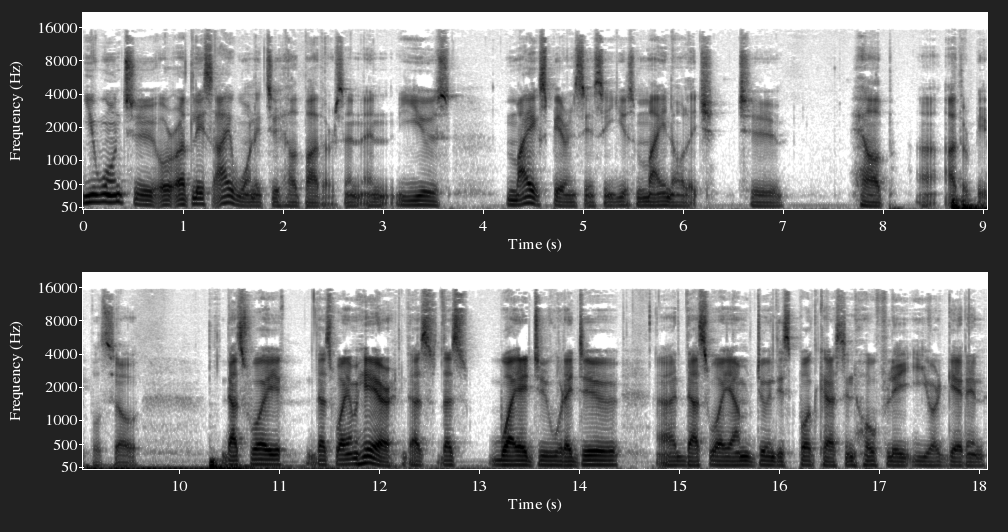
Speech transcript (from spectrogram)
you want to, or at least I wanted to help others and, and use my experiences and use my knowledge to help uh, other people. So that's why that's why I'm here. That's that's why I do what I do. Uh, that's why I'm doing this podcast, and hopefully you are getting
